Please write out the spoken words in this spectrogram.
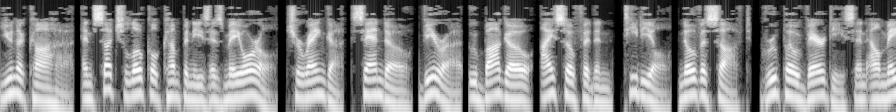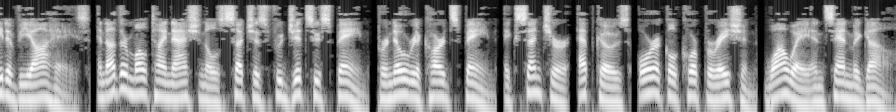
Unicaja, and such local companies as Mayoral, Charanga, Sando, Vera, Ubago, Isofotón, Tedial, Novasoft, Grupo Vértice and Almeida Viajes, and other multinationals such as Fujitsu Spain, Pernod Ricard Spain, Accenture, Epcos, Oracle Corporation, Huawei and San Miguel.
